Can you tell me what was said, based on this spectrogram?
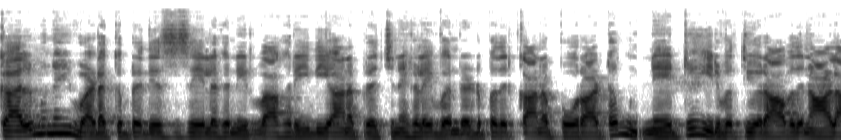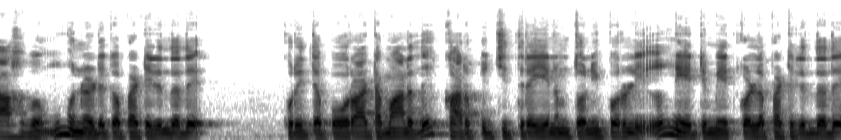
கல்முனை வடக்கு பிரதேச செயலக நிர்வாக ரீதியான பிரச்சினைகளை வென்றெடுப்பதற்கான போராட்டம் நேற்று இருபத்தி ஓராவது நாளாகவும் முன்னெடுக்கப்பட்டிருந்தது. குறித்த போராட்டமானது கருப்பு சித்திரை எனும் தொனிப்பொருளில் நேற்று மேற்கொள்ளப்பட்டிருந்தது.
